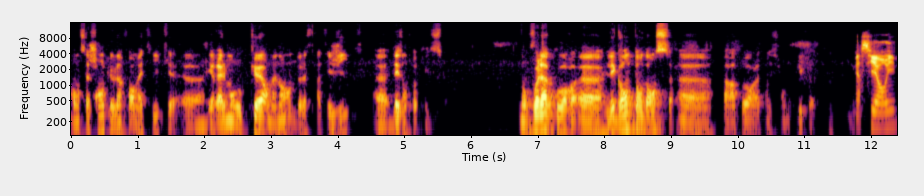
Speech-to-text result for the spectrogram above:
en sachant que l'informatique est réellement au cœur maintenant de la stratégie des entreprises. Donc voilà pour les grandes tendances par rapport à la transition du cloud. Merci Henri.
